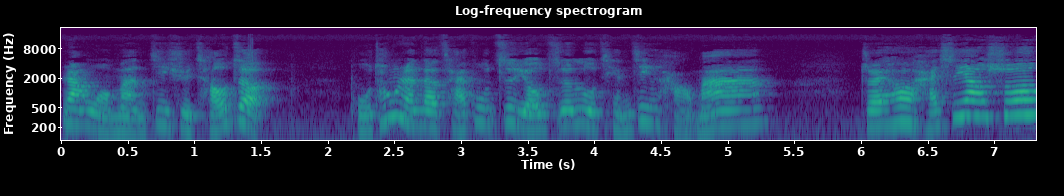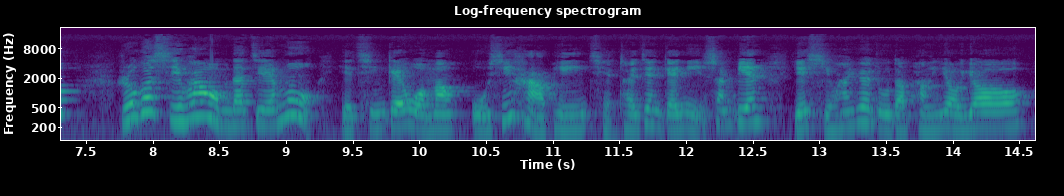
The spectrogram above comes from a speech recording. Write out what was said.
让我们继续朝着普通人的财富自由之路前进，好吗？最后还是要说，如果喜欢我们的节目，也请给我们五星好评，且推荐给你身边也喜欢阅读的朋友哟。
